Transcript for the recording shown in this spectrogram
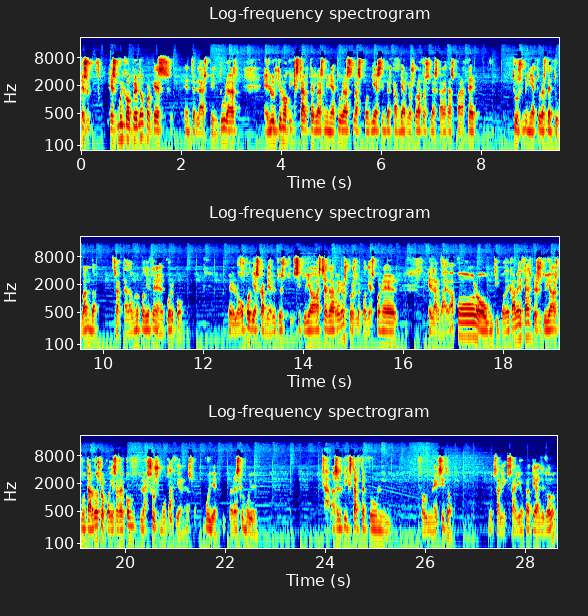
Es, es muy completo porque es entre las pinturas. El último Kickstarter, las miniaturas, las podías intercambiar los brazos y las cabezas para hacer tus miniaturas de tu banda. O sea, cada uno podía tener el cuerpo, pero luego podías cambiarlo. Entonces, si tú llevabas chatarreros, pues le podías poner el arma de vapor o un tipo de cabezas, pero si tú llevabas mutardos lo podías hacer con las sus mutaciones. Muy bien, la verdad es que muy bien. Además el Kickstarter fue un, fue un éxito, salió, salió prácticamente todo.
